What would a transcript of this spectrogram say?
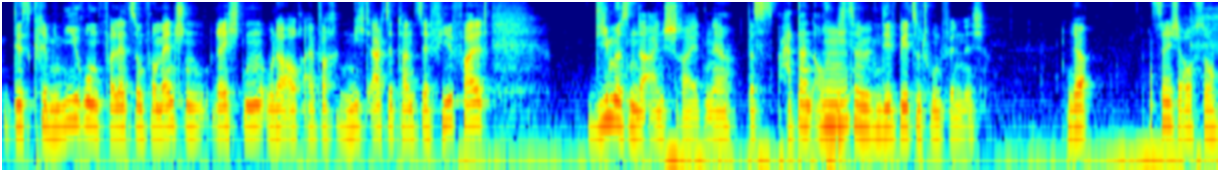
Diskriminierung, Verletzung von Menschenrechten oder auch einfach Nicht-Akzeptanz der Vielfalt, die müssen da einstreiten, ja. Das hat dann auch mhm. nichts mehr mit dem DFB zu tun, finde ich. Ja, sehe ich auch so.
